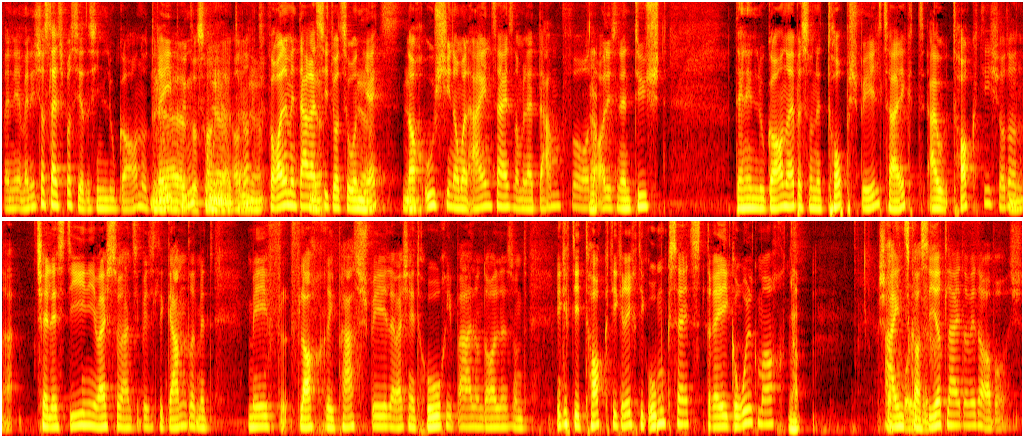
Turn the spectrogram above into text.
wenn, wenn ist das letzte passiert, dass in Lugano drei ja, Punkte haben, oder? Ja. Vor allem in dieser ja. Situation jetzt. Nach Uschi nochmal 1-1, nochmal ein Dämpfer, oder? Alle sind enttäuscht. Dann in Lugano eben so ein Top-Spiel zeigt, auch taktisch, oder? Mhm. Celestini, weißt du, so haben sie ein bisschen geändert mit mehr flachere Passspielen, weißt du, nicht hohe Bälle und alles. Und wirklich die Taktik richtig umgesetzt, drei Goal gemacht. Ja. Eins kassiert leider wieder, aber ist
